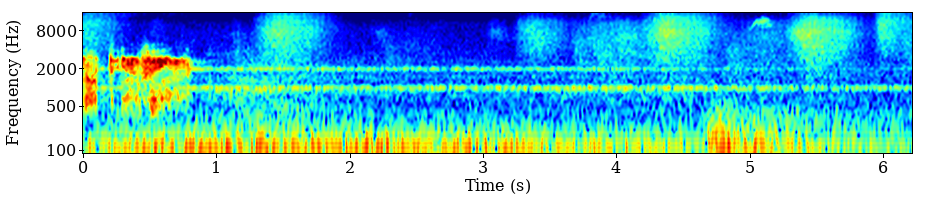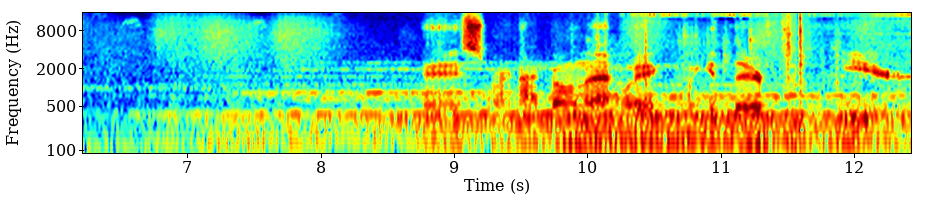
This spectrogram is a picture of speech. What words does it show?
not in vain. Okay, so we're not going that way. Can we get there from here?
